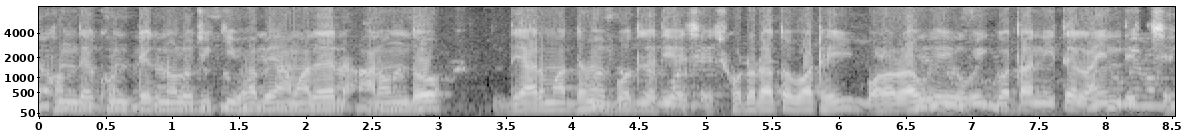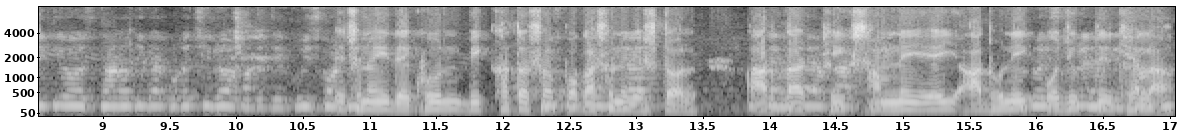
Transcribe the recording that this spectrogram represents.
এখন দেখুন টেকনোলজি কীভাবে আমাদের আনন্দ দেওয়ার মাধ্যমে বদলে দিয়েছে। ছোটরা তো বটেই বড়রাও এই অভিজ্ঞতা নিতে লাইন দিচ্ছে। পেছনেই দেখুন বিখ্যাত সব প্রকাশনীর স্টল। আর তার ঠিক সামনেই এই আধুনিক প্রযুক্তির খেলা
